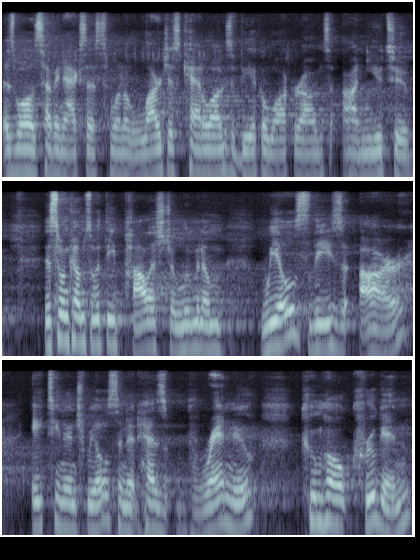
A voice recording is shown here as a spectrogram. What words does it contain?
as well as having access to one of the largest catalogs of vehicle walkarounds on YouTube. This one comes with the polished aluminum wheels. These are 18 inch wheels and it has brand new Kumho Crugen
